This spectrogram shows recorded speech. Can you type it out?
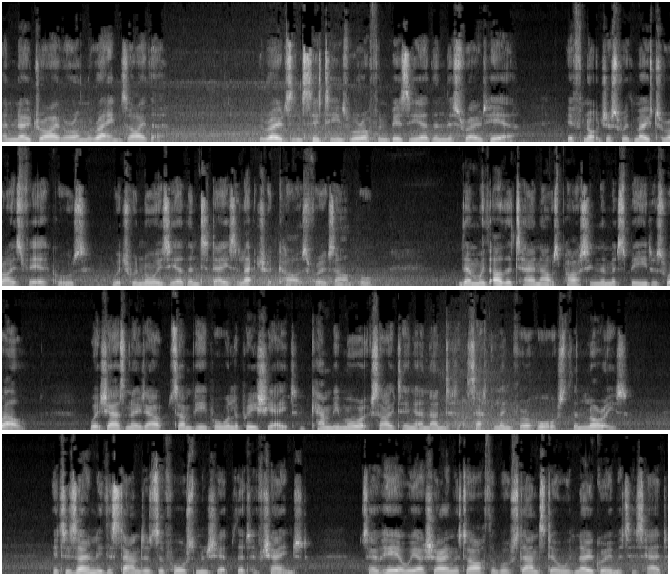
and no driver on the reins either. The roads in cities were often busier than this road here, if not just with motorised vehicles, which were noisier than today's electric cars, for example, then with other turnouts passing them at speed as well, which, as no doubt some people will appreciate, can be more exciting and unsettling for a horse than lorries. It is only the standards of horsemanship that have changed, so here we are showing that Arthur will stand still with no groom at his head,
